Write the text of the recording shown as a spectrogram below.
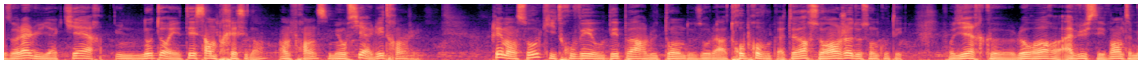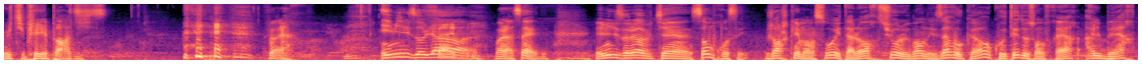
Zola lui acquiert une notoriété sans précédent en France, mais aussi à l'étranger. Clémenceau, qui trouvait au départ le ton de Zola trop provocateur, se rangea de son côté. Faut dire que l'Aurore a vu ses ventes multipliées par 10. voilà. Émile Zola, voilà, ça aide. Émile Zola obtient son procès. Georges Clémenceau est alors sur le banc des avocats aux côtés de son frère, Albert,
